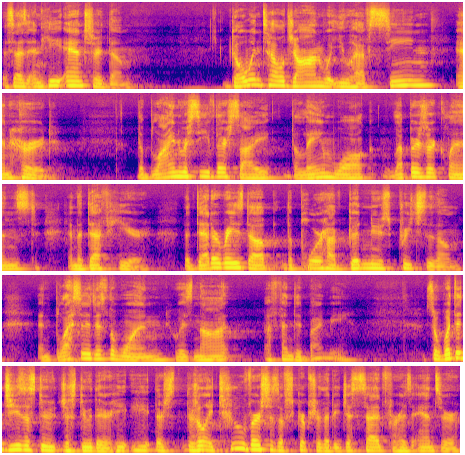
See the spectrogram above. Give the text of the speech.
It says, And he answered them, Go and tell John what you have seen and heard. The blind receive their sight, the lame walk, lepers are cleansed, and the deaf hear. The dead are raised up, the poor have good news preached to them, and blessed is the one who is not offended by me. So, what did Jesus do, just do there? He, he, there's, there's only two verses of scripture that he just said for his answer.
